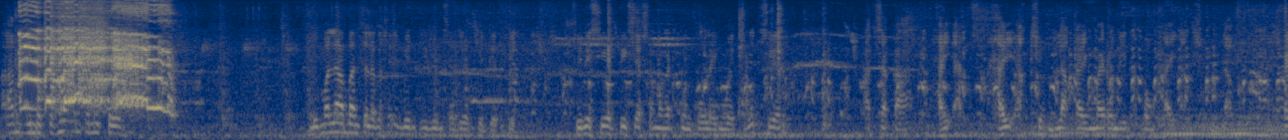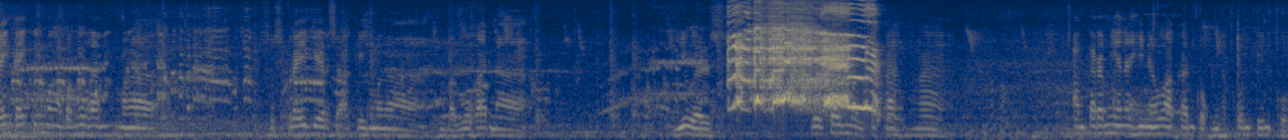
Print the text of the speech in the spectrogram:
ang ginukuhaan ko nito lumalaban talaga sa event-event sa derby derby siniswerte siya sa mga kung kulay white butcher at saka high, high action black. Kaya mayroon dito pong high action black. Kaya ko yung mga baguhan mga subscriber sa aking mga baguhan na viewers huwag kayong magsaka nga ang karamihan na hinawakan ko kung content ko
